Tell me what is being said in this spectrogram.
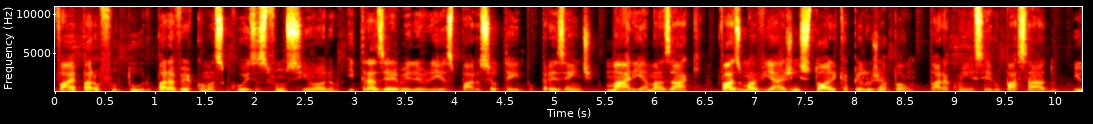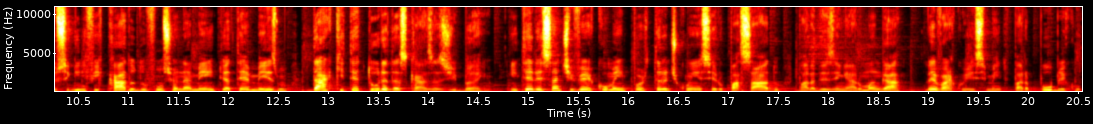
vai para o futuro para ver como as coisas funcionam e trazer melhorias para o seu tempo presente, Mari Yamazaki faz uma viagem histórica pelo Japão para conhecer o passado e o significado do funcionamento e até mesmo da arquitetura das casas de banho. Interessante ver como é importante conhecer o passado para desenhar o mangá, levar conhecimento para o público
